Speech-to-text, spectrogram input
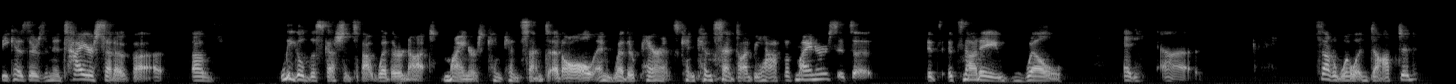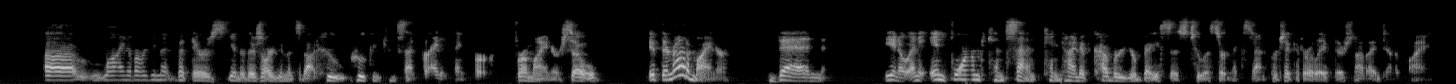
Because there's an entire set of, uh, of legal discussions about whether or not minors can consent at all and whether parents can consent on behalf of minors. It's a, it's, it's not a well, uh, it's not a well adopted uh, line of argument, but there's you know there's arguments about who who can consent for anything for for a minor. So if they're not a minor, then you know an informed consent can kind of cover your basis to a certain extent, particularly if there's not identifying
